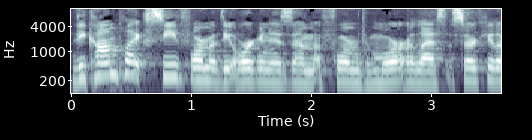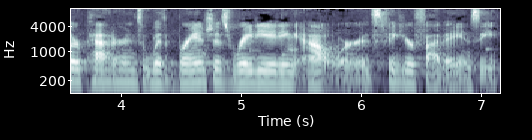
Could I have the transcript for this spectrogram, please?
The complex seed form of the organism formed more or less circular patterns with branches radiating outwards, figure 5A and C.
